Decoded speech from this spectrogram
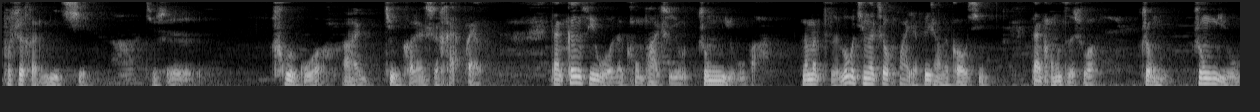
不是很密切啊，就是出了国啊，就可能是海外了。但跟随我的恐怕只有中游吧。那么子路听了这话也非常的高兴，但孔子说：“中中游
